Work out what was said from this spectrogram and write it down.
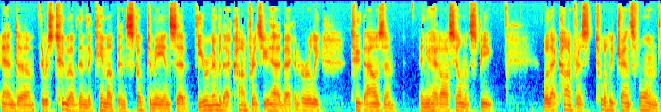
and um, there was two of them that came up and spoke to me and said, "Do you remember that conference you had back in early 2000, and you had Os Hillman speak?" Well, that conference totally transformed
